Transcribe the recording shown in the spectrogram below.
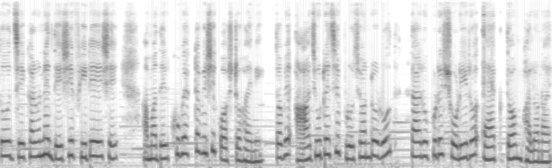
তো যে কারণে দেশে ফিরে এসে আমাদের খুব একটা বেশি কষ্ট হয়নি। তবে আজ উঠেছে প্রচণ্ড রোদ, তার উপরে শরীরও একদম ভালো নয়।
